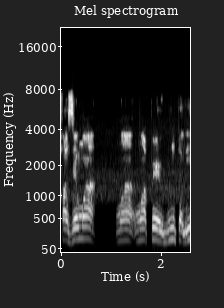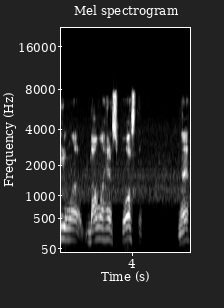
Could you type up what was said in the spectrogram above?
fazer uma, uma, uma pergunta ali, uma, dar uma resposta, né?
